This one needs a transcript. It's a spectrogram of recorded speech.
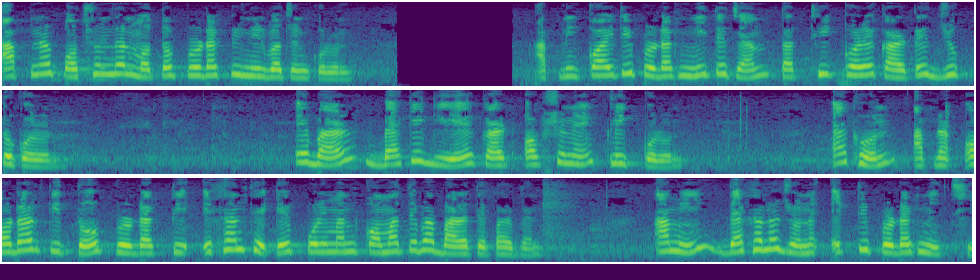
আপনার পছন্দের মতো প্রোডাক্টটি নির্বাচন করুন। আপনি কয়টি প্রোডাক্ট নিতে চান তা ঠিক করে কার্টে যুক্ত করুন। এবার ব্যাকে গিয়ে কার্ট অপশনে ক্লিক করুন। এখন আপনার অর্ডারকৃত প্রোডাক্টটি এখান থেকে পরিমাণ কমাতে বা বাড়াতে পারবেন। আমি দেখানোর জন্য একটি প্রোডাক্ট নিচ্ছি।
